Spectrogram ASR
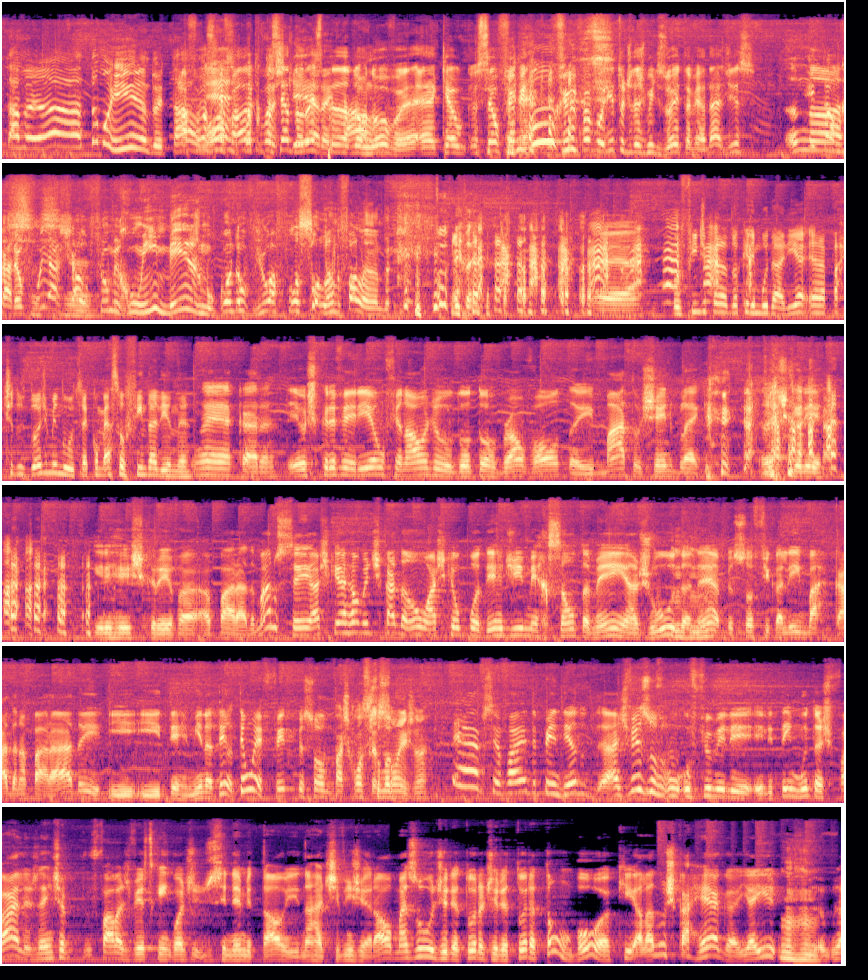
tava, ah, tamo indo e tal. Afonso, né? você falou que você adorou esse Predador novo, é, é que é o seu filme, filme favorito de 2018, é verdade isso? Então, cara, eu Nossa fui achar Senhora. o filme ruim mesmo quando eu vi o Afonso Solano falando. O fim de Predador que ele mudaria era a partir dos dois minutos, aí começa o fim dali, né? É, cara, eu escreveria um final onde o Dr. Brown volta e mata o Shane Black antes que ele, que ele reescreva a, a parada. Mas não sei, acho que é realmente cada um. Acho que é o poder de imersão também ajuda, né? A pessoa fica ali embarcada na parada e, e, e termina. Tem, tem um efeito que o pessoal Faz concessões, né? É, você vai dependendo. Às vezes o, o- filme ele, ele tem muitas falhas, a gente fala às vezes quem gosta de, de cinema e tal, e narrativa em geral, mas o diretor, a diretora é tão boa que ela nos carrega. E aí,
